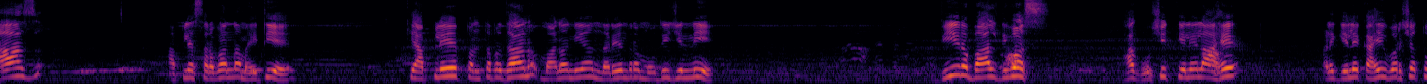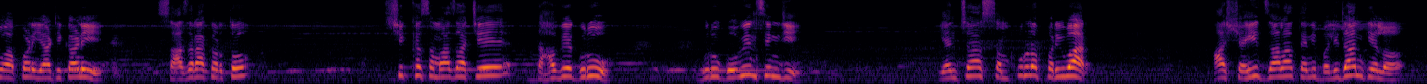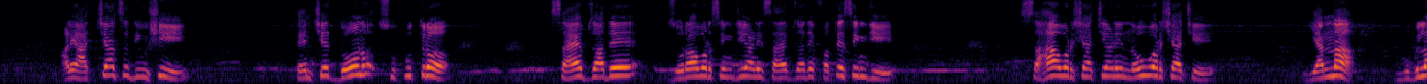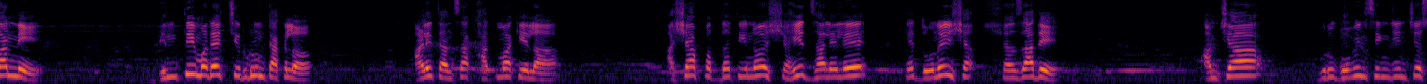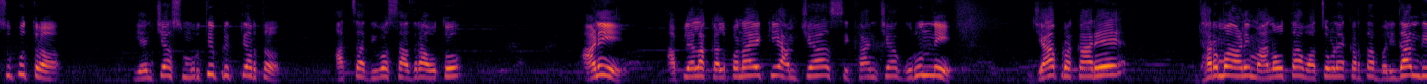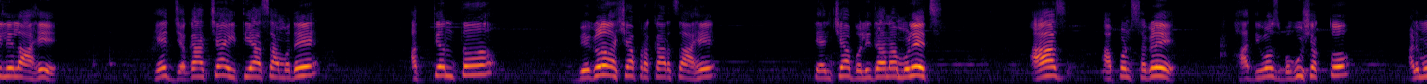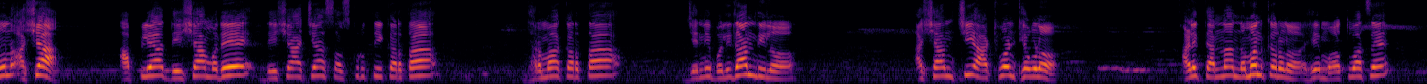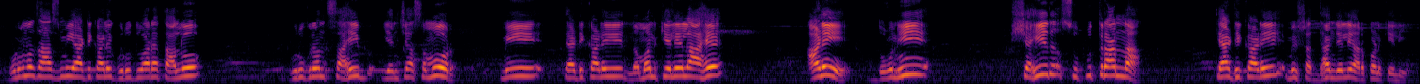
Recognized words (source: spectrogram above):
आज आपल्या सर्वांना माहिती आहे की आपले पंतप्रधान माननीय नरेंद्र मोदीजींनी वीर बाल दिवस हा घोषित केलेला आहे आणि गेले काही वर्ष तो आपण या ठिकाणी साजरा करतो. शिख समाजाचे दहावे गुरु गुरु गोविंद सिंगजी यांचा संपूर्ण परिवार हा शहीद झाला त्यांनी बलिदान केलं. आणि आजच्याच दिवशी त्यांचे दोन सुपुत्र साहेबजादे जोरावर सिंगजी आणि साहेबजादे फतेसिंगजी सहा वर्षाचे आणि नऊ वर्षाचे यांना मुघलांनी भिंतीमध्ये चिरडून टाकलं आणि त्यांचा खात्मा केला. अशा पद्धतीनं शहीद झालेले हे दोनही श शहजादे आमच्या गुरु गोविंद सिंगजींचे सुपुत्र यांच्या स्मृतीप्रित्यर्थ आजचा दिवस साजरा होतो. आणि आपल्याला कल्पना आहे की आमच्या सिखांच्या गुरूंनी ज्या प्रकारे धर्म आणि मानवता वाचवण्याकरता बलिदान दिलेलं आहे हे जगाच्या इतिहासामध्ये अत्यंत वेगळं अशा प्रकारचं आहे. त्यांच्या बलिदानामुळेच आज आपण सगळे हा दिवस बघू शकतो. आणि म्हणून अशा आपल्या देशामध्ये देशाच्या संस्कृतीकरता धर्माकरता ज्यांनी बलिदान दिलं अशांची आठवण ठेवणं आणि त्यांना नमन करणं हे महत्त्वाचं आहे. म्हणूनच आज मी या ठिकाणी गुरुद्वाऱ्यात आलो. गुरुग्रंथ साहिब यांच्यासमोर मी त्या ठिकाणी नमन केलेलं आहे आणि दोन्ही शहीद सुपुत्रांना त्या ठिकाणी मी श्रद्धांजली अर्पण केली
